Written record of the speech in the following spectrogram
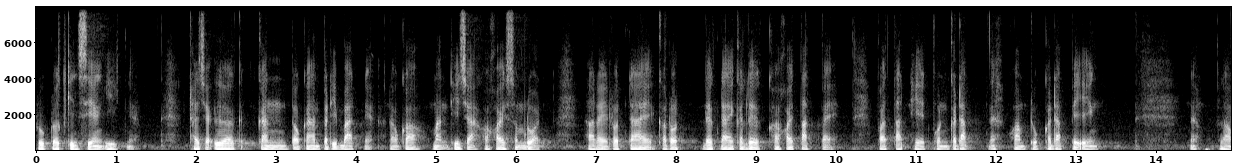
รูปรสกินเสียงอีกเนี่ยถ้าจะเอื้อกันต่อการปฏิบัติเนี่ยเราก็หมั่นที่จะค่อยๆสำรวจ อะไรลดได้ก็ลดเลิกได้ก็เลิกค่อยๆ ตัดไปพอตัดเหตุผลก็ดับนะความทุกข์ก็ดับไปเองนะเรา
